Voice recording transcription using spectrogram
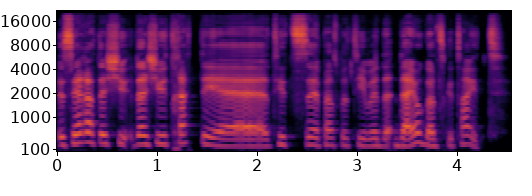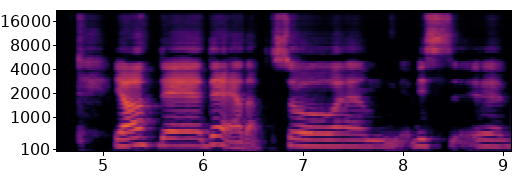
Jeg ser at det, 2030-tidsperspektivet, eh, det er jo ganske tight? Ja, det, det, er det. Så um, hvis, uh,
